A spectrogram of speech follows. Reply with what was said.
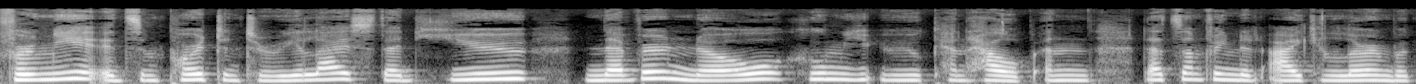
for me it's important to realize that you never know whom you, you, can help. And that's something that i can learn but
